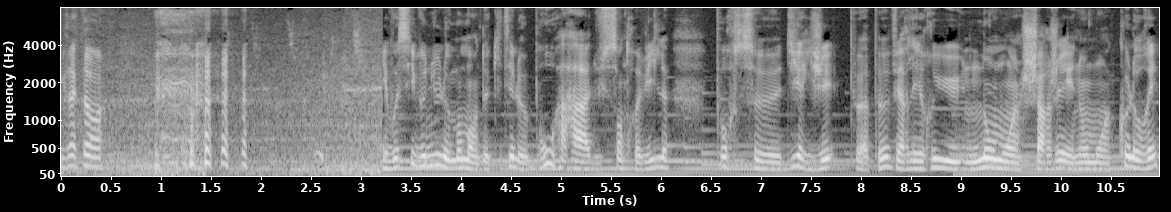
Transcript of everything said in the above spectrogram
Exactement. Et voici venu le moment de quitter le brouhaha du centre-ville pour se diriger peu à peu vers les rues non moins chargées et non moins colorées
